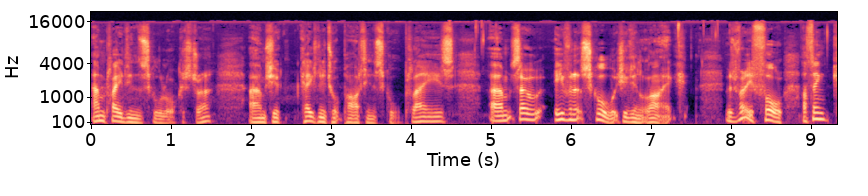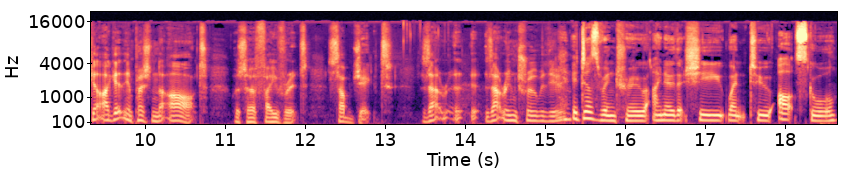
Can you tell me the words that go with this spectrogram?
and played in the school orchestra. Um, she occasionally took part in school plays. Um, so even at school, which she didn't like, it was very full. I think uh, I get the impression that art was her favourite subject. Does that uh, does that ring true with you? It does ring true. I know that she went to art school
